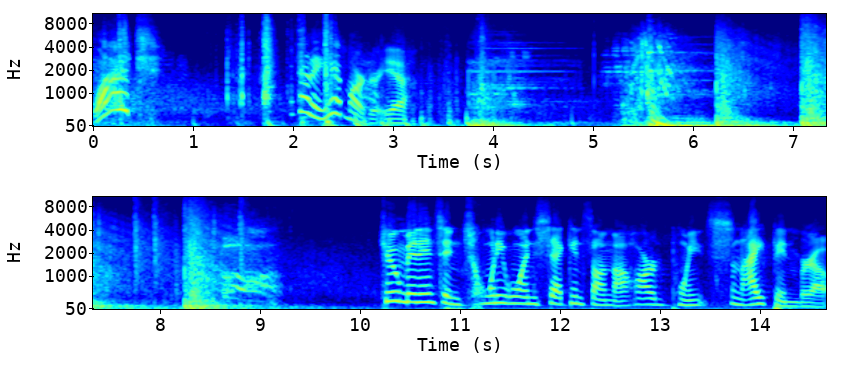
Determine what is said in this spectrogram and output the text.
What? I got a hit marker. Yeah. Two minutes and 21 seconds on the hard point sniping, bro.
